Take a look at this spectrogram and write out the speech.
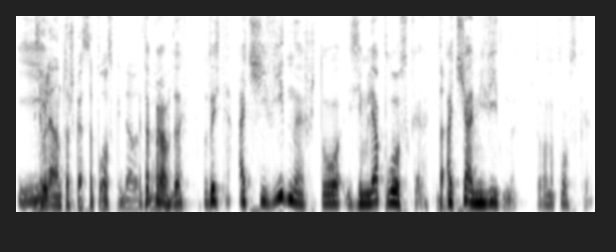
И... Земля нам тоже кажется плоской, да. Вот это она. правда. Ну, то есть очевидно, что Земля плоская. Да. Очами видно, что она плоская.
